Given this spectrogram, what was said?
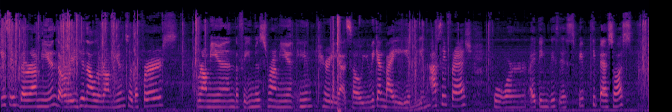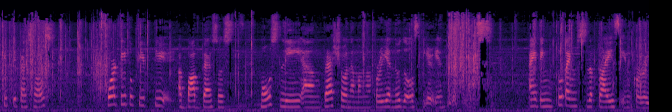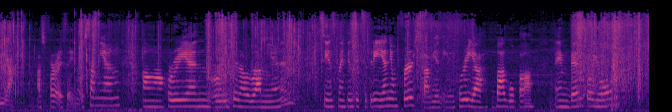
This is the ramyun, the original ramyun. So, the first ramyun, the famous ramyun in Korea. So, we can buy it in Asi Fresh for, I think this is 50 pesos. 50 pesos. 40 to 50 above pesos mostly ang presyo ng mga Korean noodles here in Philippines. I think two times the price in Korea as far as I know. Samyang uh, Korean original ramen since 1963. Yan yung first ramen in Korea bago pa na-invento yung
